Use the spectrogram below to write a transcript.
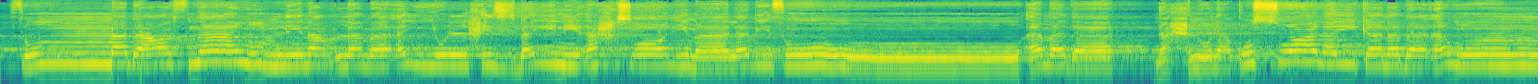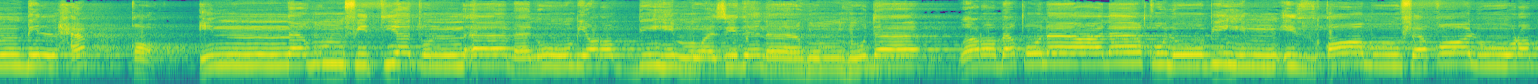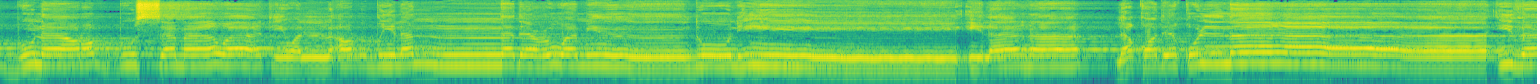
ثم بعثناهم لنعلم أي الحزبين أحصى لما لبثوا أمدا. نحن نقص عليك نبأهم بالحق. إنهم فتية آمنوا بربهم وزدناهم هدى وربطنا على قلوبهم إذ قاموا فقالوا ربنا رب السماوات والأرض لن ندعو من دونه إلها. لقد قلنا إذا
